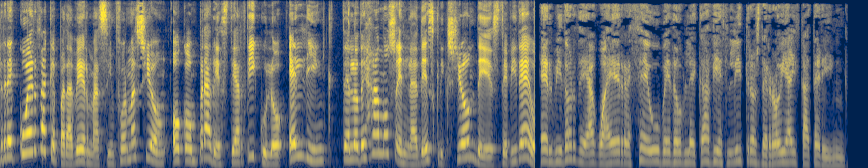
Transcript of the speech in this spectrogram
Recuerda que para ver más información o comprar este artículo, el link te lo dejamos en la descripción de este video. Hervidor de agua RCWK 10 litros de Royal Catering.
